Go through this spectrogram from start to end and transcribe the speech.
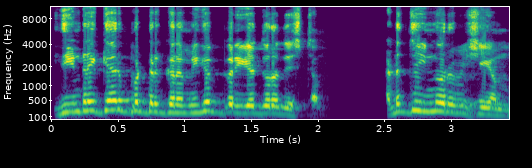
இது இன்றைக்கு ஏற்பட்டிருக்கிற மிகப்பெரிய துரதிர்ஷ்டம். அடுத்து இன்னொரு விஷயம்.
